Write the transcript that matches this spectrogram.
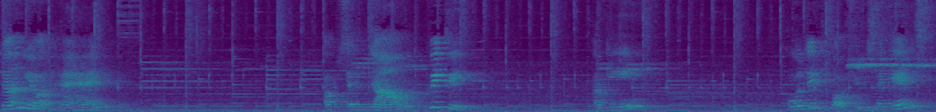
turn your hand upside down quickly. Again, hold it for few seconds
